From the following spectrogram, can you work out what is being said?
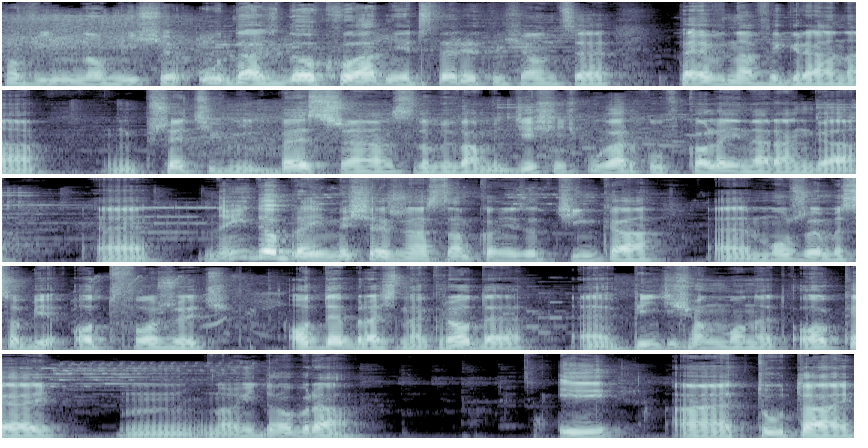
Powinno mi się udać. Dokładnie 4000. Pewna wygrana. Mm, Przeciwnik bez szans. Zdobywamy 10 pucharków. Kolejna ranga. No i dobra, i myślę, że na sam koniec odcinka możemy sobie otworzyć, odebrać nagrodę. E, 50 monet, ok. Mm, no i dobra. I e, tutaj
